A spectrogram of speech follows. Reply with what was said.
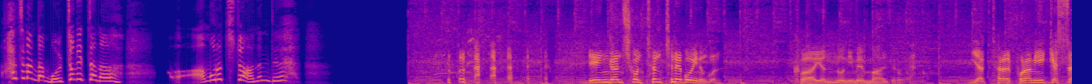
하지만 난 멀쩡했잖아. 아, 아무렇지도 않은데. 인간치곤 튼튼해 보이는군. 과연 누님의 말대로 약탈할 보람이 있겠어.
